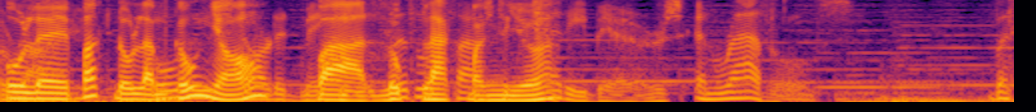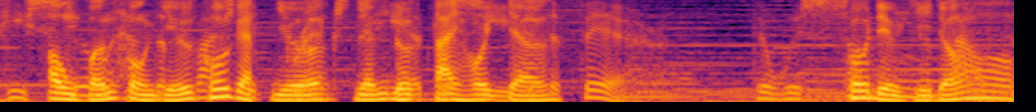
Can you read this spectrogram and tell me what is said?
Ole bắt đầu làm gấu nhỏ Và lục lạc bằng nhựa. Ông vẫn còn giữ khối gạch nhựa Nhận được tại hội chợ. Có điều gì đó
